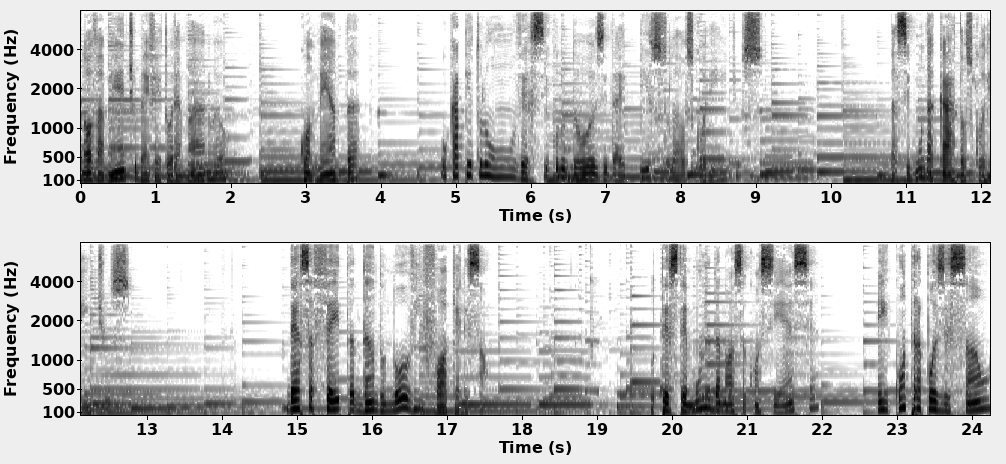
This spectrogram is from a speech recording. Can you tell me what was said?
Novamente, o benfeitor Emmanuel comenta o capítulo 1, versículo 12 da Epístola aos Coríntios, da segunda carta aos Coríntios, dessa feita dando novo enfoque à lição. Testemunho da nossa consciência em contraposição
